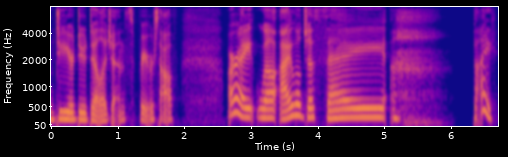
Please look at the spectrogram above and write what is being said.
do your due diligence for yourself. All right, well, I will just say bye.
